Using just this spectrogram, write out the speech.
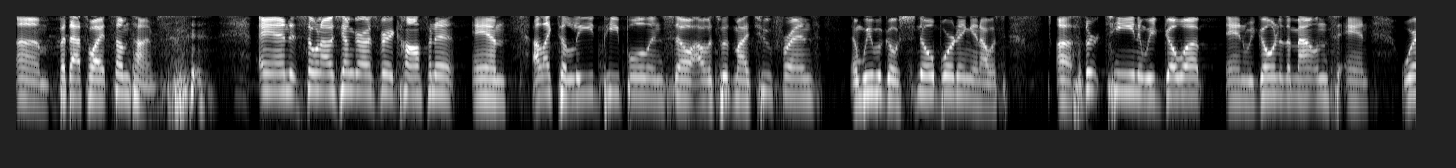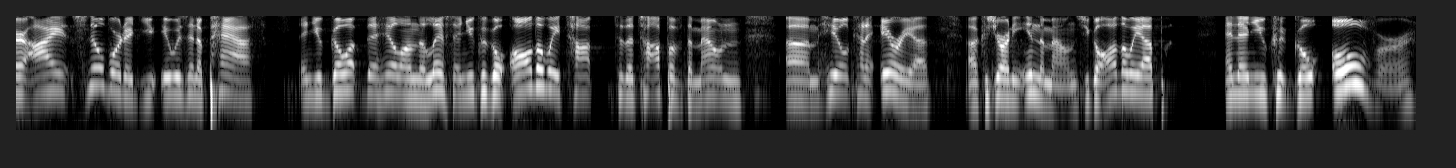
Um, but that's why it's sometimes. and so when I was younger, I was very confident, and I like to lead people. And so I was with my two friends, and we would go snowboarding, and I was uh, 13, and we'd go up and we'd go into the mountains. And where I snowboarded, you, it was in a pass, and you go up the hill on the lifts, and you could go all the way top to the top of the mountain um, hill kind of area because uh, you're already in the mountains. You go all the way up, and then you could go over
